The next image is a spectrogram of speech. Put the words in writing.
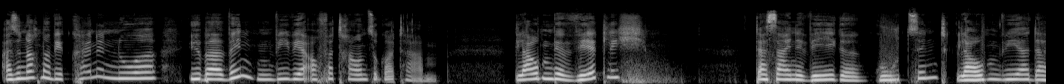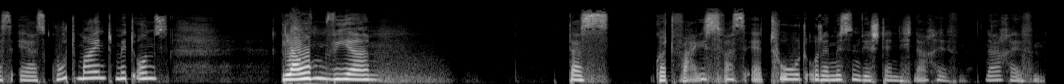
Also nochmal, wir können nur überwinden, wie wir auch Vertrauen zu Gott haben. Glauben wir wirklich, dass seine Wege gut sind? Glauben wir, dass er es gut meint mit uns? Glauben wir, dass Gott weiß, was er tut, oder müssen wir ständig nachhelfen? nachhelfen?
